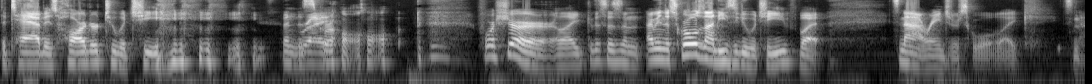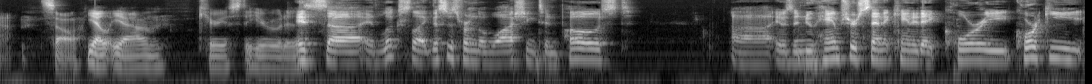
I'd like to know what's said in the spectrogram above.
the tab is harder to achieve than the Right. scroll. For sure. Like this isn't I mean the scroll's not easy to achieve, but it's not ranger school. Like it's not. So yeah, yeah, I'm curious to hear what it is. It's uh, it looks like this is from the Washington Post. Uh, it was a New Hampshire Senate candidate Corey Corky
